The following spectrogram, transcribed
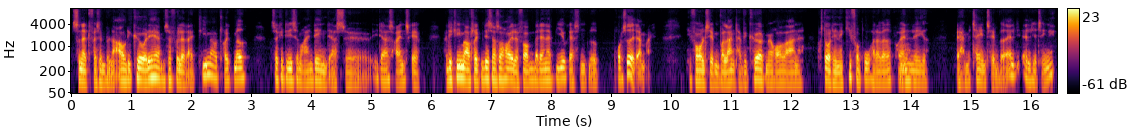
sådan at for eksempel når Audi køber det her, så følger der et klimaaftryk med, så kan de ligesom regne det ind i deres, øh, i deres regnskab. Og det klimaaftryk, det er så højde for, hvordan er biogassen blevet produceret i Danmark, i forhold til, hvor langt har vi kørt med råvarerne, hvor stort energiforbrug har der været på Mm. anlægget, hvad har metantab været, alle, alle de ting. Ikke?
